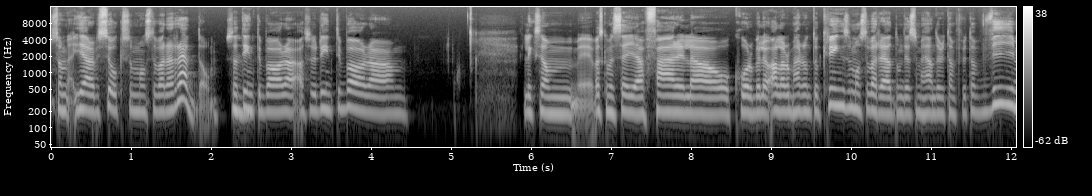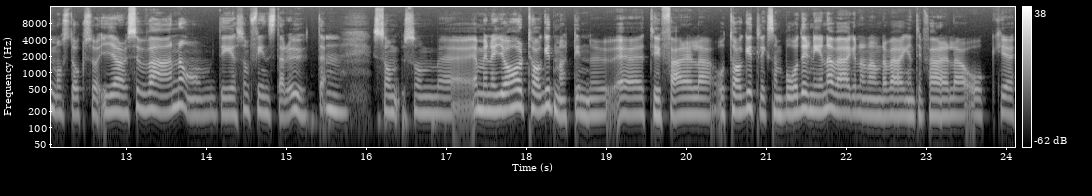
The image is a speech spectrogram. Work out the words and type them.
Som Järvsö också måste vara rädd om. Så att det inte bara, alltså det är inte bara liksom, eh, vad ska man säga, Färila och Korbele och alla de här runt omkring som måste vara rädda om det som händer utanför. Utan vi måste också i Järvsö värna om det som finns där ute. Som, som, eh, jag menar, jag har tagit Martin nu eh, till Färila och tagit liksom både den ena vägen och den andra vägen till Färila. Och eh,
